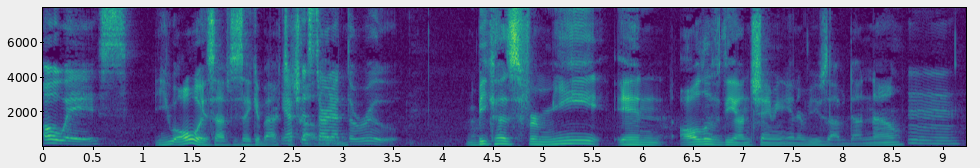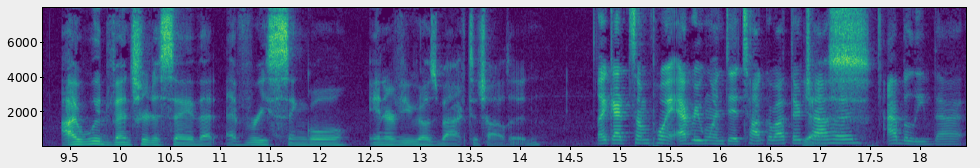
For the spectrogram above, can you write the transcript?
Always. You always have to take it back You to childhood. You have to start at the root. Because for me, in all of the unshaming interviews I've done now, Mm. I would venture to say that every single interview goes back to childhood Like at some point, everyone did talk about their Yes. childhood. I believe that.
